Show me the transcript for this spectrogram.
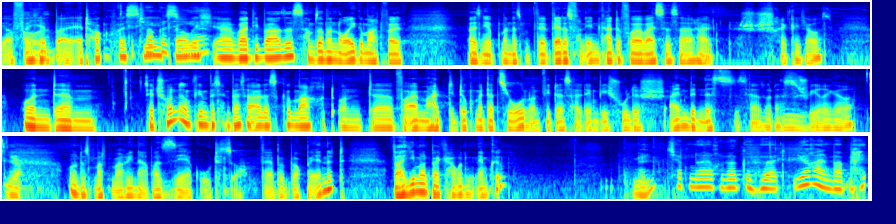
äh, auf welche Adhocracy, Adhocracy, glaube ich, äh, war die Basis. Haben sie aber neu gemacht, weil, weiß nicht, ob man das, wer, wer das von innen kannte vorher, weiß, das sah halt sch- schrecklich aus. Und ähm, ist jetzt schon irgendwie ein bisschen besser alles gemacht und äh, vor allem halt die Dokumentation und wie das halt irgendwie schulisch einbindest, ist ja so das Schwierigere. Ja. Und das macht Marina aber sehr gut. So, Werbeblock beendet. War jemand bei Caroline Emke? Nee. Ich habe nur darüber gehört. Jöran war bei.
